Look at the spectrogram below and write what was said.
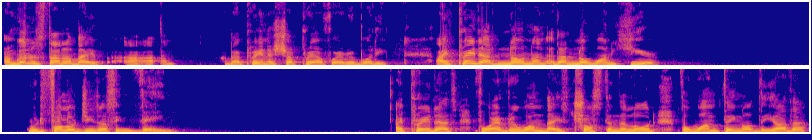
I'm going to start off by, uh, um, by praying a short prayer for everybody. I pray that no, that no one here would follow Jesus in vain. I pray that for everyone that is trusting the Lord for one thing or the other,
